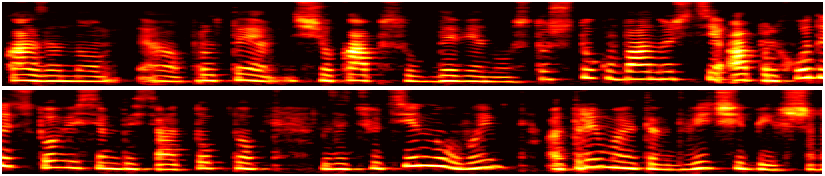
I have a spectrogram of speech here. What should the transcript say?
вказано про те, що капсул 90 штук в баночці, а приходить 180. Тобто за цю ціну ви отримаєте вдвічі більше.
